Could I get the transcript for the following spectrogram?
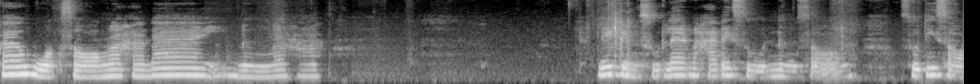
เก้าบวกสองนะคะได้หนึ่งนะคะเลขเด่นสูตรแรกนะคะได้ศูนย์หนึ่งสองสูตรที่สอง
